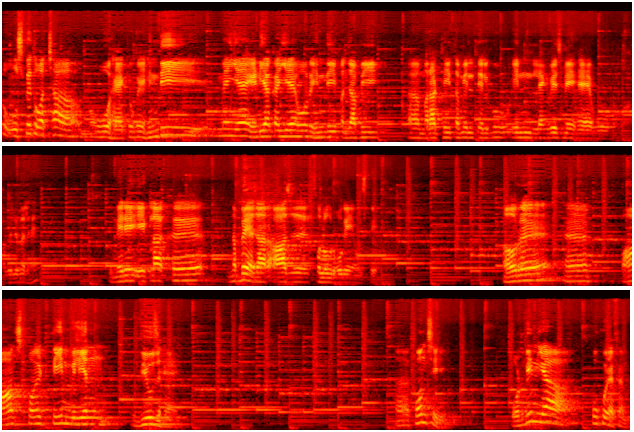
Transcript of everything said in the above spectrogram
तो उस पर तो अच्छा वो है क्योंकि हिंदी में ही है इंडिया का ही है और हिंदी पंजाबी मराठी, तमिल, तेलुगु इन लैंग्वेज में है वो अवेलेबल है। तो मेरे एक लाख नब्बे हज़ार आज फॉलोवर हो गए हैं उस पर और पाँच पॉइंट तीन मिलियन व्यूज़ हैं। कौन सी? ओडबिन या पोको एफ़ एम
